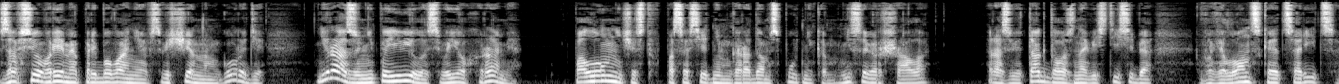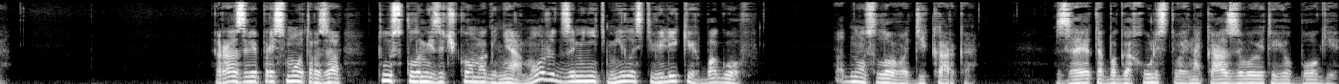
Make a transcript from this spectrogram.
за все время пребывания в священном городе ни разу не появилась в ее храме, паломничеств по соседним городам-спутникам не совершала. Разве так должна вести себя вавилонская царица? Разве присмотр за тусклым язычком огня может заменить милость великих богов? Одно слово — дикарка. За это богохульство и наказывают ее боги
